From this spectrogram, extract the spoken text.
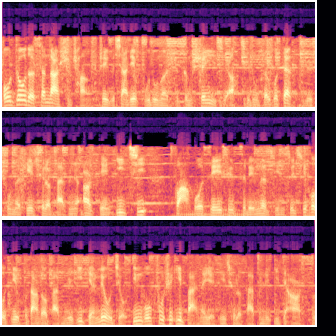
欧洲的三大市场，这个下跌幅度呢是更深一些啊。其中德国 DAX 指数呢跌去了百分之二点一七，法国 CAC 四零的紧随其后，跌幅达到百分之一点六九。英国富时一百呢也跌去了百分之一点二四。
